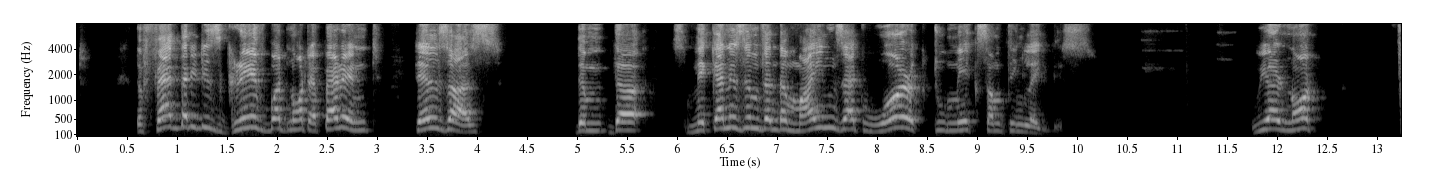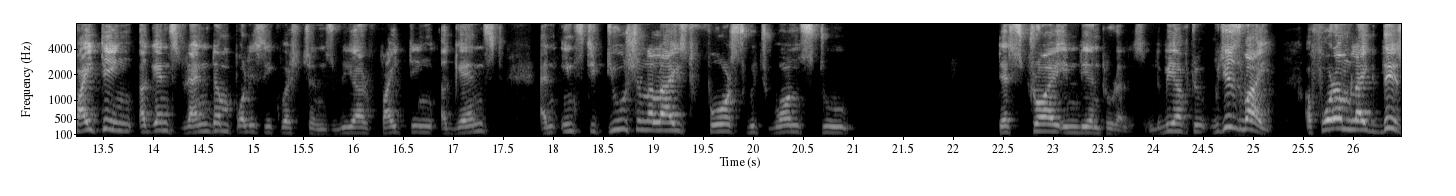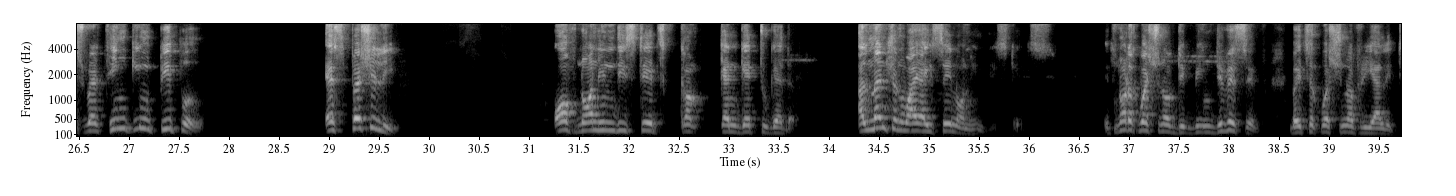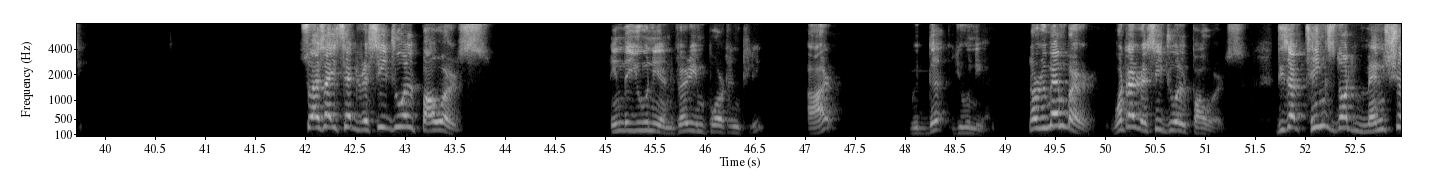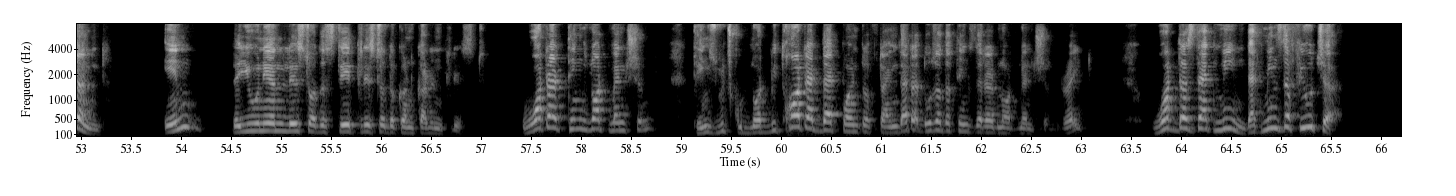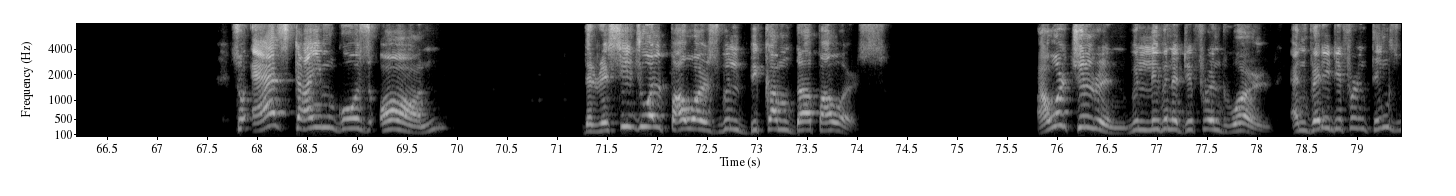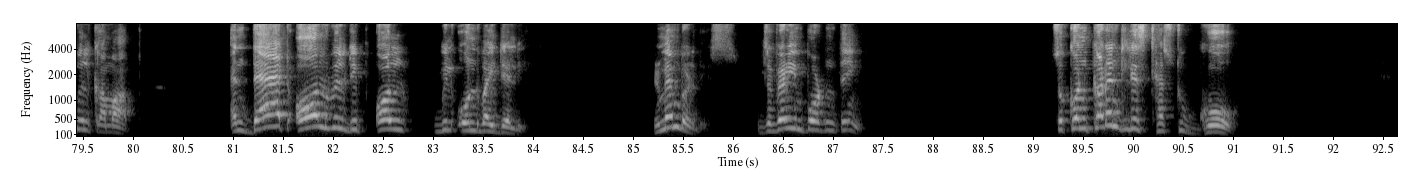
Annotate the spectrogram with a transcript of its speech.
The fact that it is grave but not apparent tells us the, the mechanisms and the minds at work to make something like this. We are not fighting against random policy questions. We are fighting against an institutionalized force which wants to destroy Indian pluralism. We have to, which is why a forum like this where thinking people, especially of non-Hindi states come, can get together. I'll mention why I say non-Hindi states. It's not a question of being divisive, but it's a question of reality. So as I said, residual powers in the union, very importantly, are with the union. Now remember, what are residual powers? These are things not mentioned in the union list or the state list or the concurrent list. What are things not mentioned? Things which could not be thought at that point of time. That are, those are the things that are not mentioned, right? What does that mean? That means the future. So as time goes on, the residual powers will become the powers. Our children will live in a different world and very different things will come up. And that all will, all will owned by Delhi. Remember this. It's a very important thing. So concurrent list has to go.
